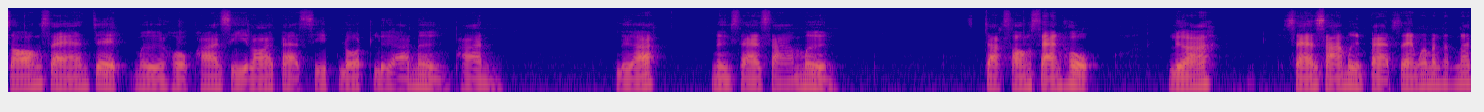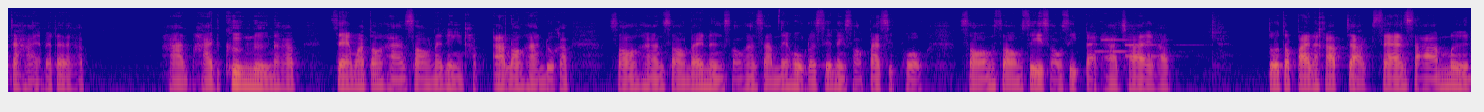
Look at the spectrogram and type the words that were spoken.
276,480 ลดเหลือ 1,000 เหลือ 130,000 จาก2 6 0 0 0เหลือ138,000แสดงว่ามันน่าจะหายไปได้เลยครับ หารหายไปครึ่งหนึ่งนะครับ แสดงว่าต้องหาร2นั่นเองครับอะลองหารดูครับ2หาร2ได้1 2หาร3ได้6เหลือเศษ1 2 86 2 2 4 2 4 8อ่าใช่ครับ ตัวต่อไปนะครับจากแสนสามหมื่น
